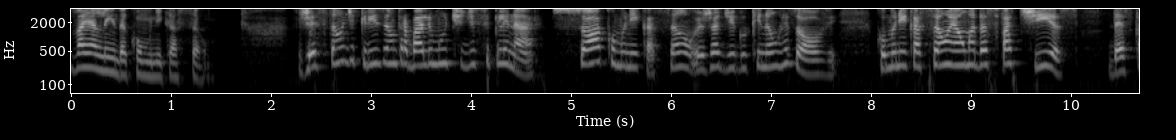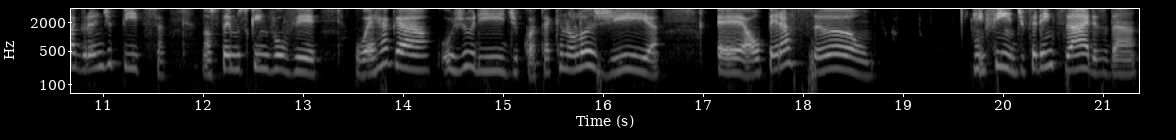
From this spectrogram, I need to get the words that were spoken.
vai além da comunicação? Gestão de crise é um trabalho multidisciplinar. Só a comunicação eu já digo que não resolve. Comunicação é uma das fatias desta grande pizza. Nós temos que envolver o RH, o jurídico, a tecnologia, é, a operação, enfim, diferentes áreas da,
